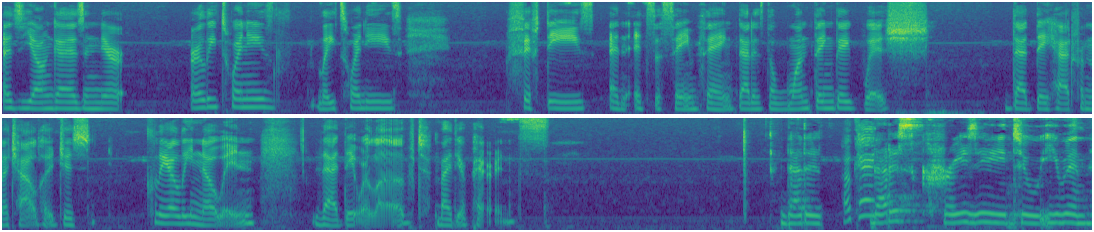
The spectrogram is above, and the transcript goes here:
as young as in their early 20s, late 20s, 50s, and it's the same thing. That is the one thing they wish that they had from the childhood, just clearly knowing that they were loved by their parents. That is okay. That is crazy to even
